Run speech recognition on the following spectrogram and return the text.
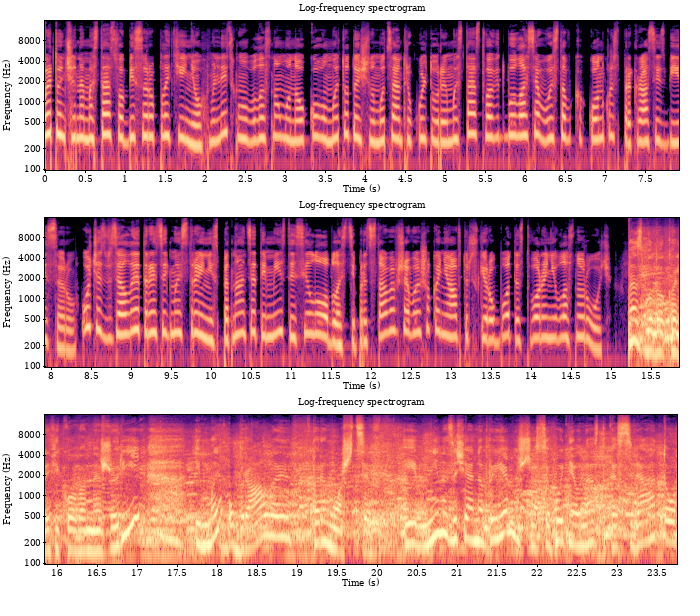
Витончене мистецтво бісероплетіння у Хмельницькому обласному науково-методичному центрі культури і мистецтва відбулася виставка конкурс прикрас із бісеру. Участь взяли 30 майстрині з 15 міст і сіл області, представивши вишукані авторські роботи, створені власноруч. У нас було кваліфіковане журі, і ми обрали переможців. І мені надзвичайно приємно, що сьогодні у нас таке свято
